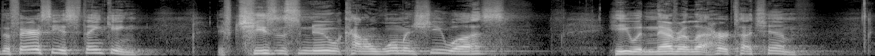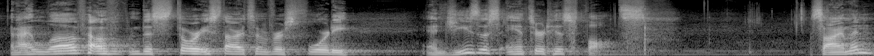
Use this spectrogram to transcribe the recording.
the Pharisee is thinking, if Jesus knew what kind of woman she was, he would never let her touch him. And I love how this story starts in verse 40. And Jesus answered his faults. Simon,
